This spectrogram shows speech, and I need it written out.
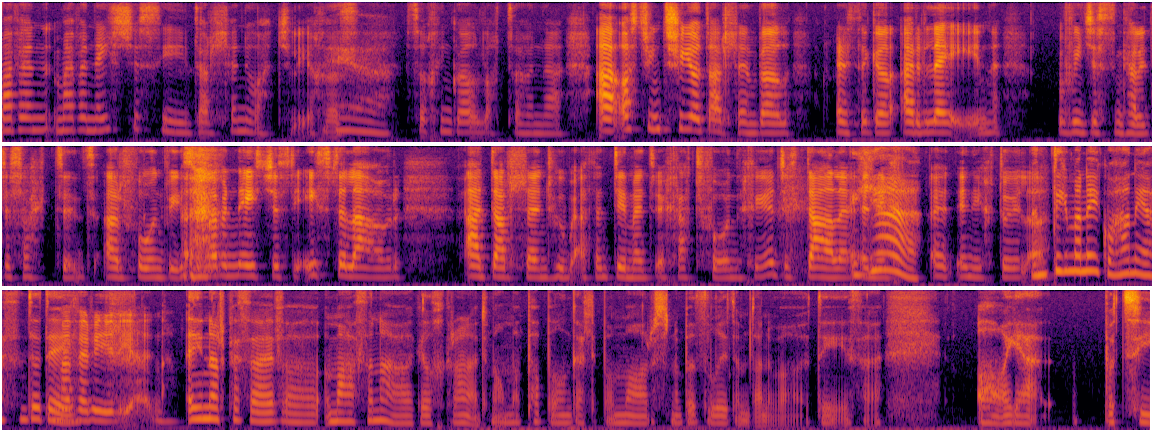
mae fe'n ma fe neis jyst i darllen nhw actually, achos yeah. so chi'n gweld lot o hynna. A os dwi'n trio darllen fel erthigol ar-lein, fi jyst yn cael ei distracted ar ffôn fi. So mae fe'n neis jyst i eistedd lawr a darllen rhywbeth a dim edrych at ffôn chi, jyst dal e yn, yeah. eich, yn eich dwylo. Yn dim yn ei gwahaniaeth yn dydy. Mae fe rili really yn. Un o'r pethau efo y math yna o gylch grona, dwi'n meddwl mae pobl yn gallu bod mor snobyddlyd amdano fo, ydy, o oh, ie, yeah bod ti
